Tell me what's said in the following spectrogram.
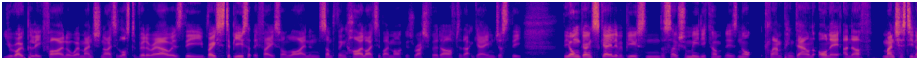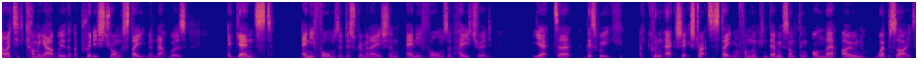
Europa League final where Manchester United lost to Villarreal is the racist abuse that they face online and something highlighted by Marcus Rashford after that game. Just the the ongoing scale of abuse and the social media companies not clamping down on it enough. Manchester United coming out with a pretty strong statement that was against any forms of discrimination, any forms of hatred. Yet uh, this week, I couldn't actually extract a statement from them condemning something on their own website,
